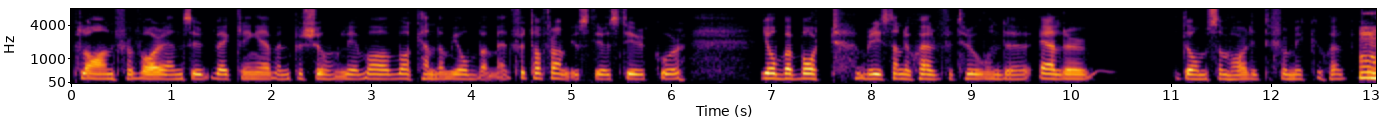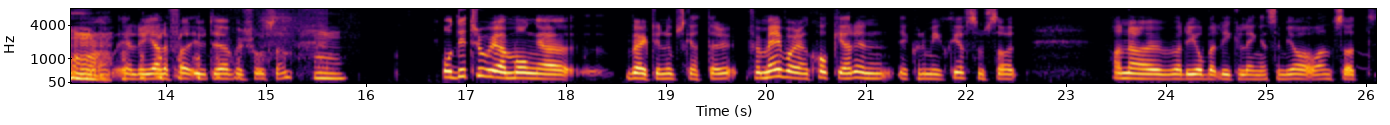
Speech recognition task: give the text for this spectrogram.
plan för var ens utveckling, även personlig. Vad, vad kan de jobba med för att ta fram just deras styrkor? Jobba bort bristande självförtroende eller de som har lite för mycket självförtroende. Mm. Eller i alla fall utöver så. Som. Mm. Och det tror jag många verkligen uppskattar. För mig var det en chock. Jag hade en ekonomichef som sa att han hade jobbat lika länge som jag och han sa att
